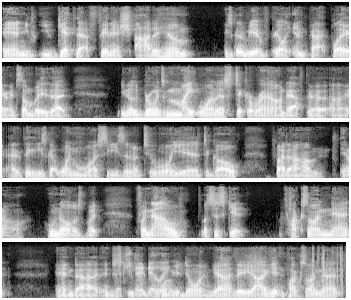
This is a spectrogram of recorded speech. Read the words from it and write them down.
and you you get that finish out of him, he's going to be a really impact player and somebody that you know the Bruins might want to stick around after. Uh, I think he's got one more season or two more years to go, but um, you know who knows. But for now, let's just get pucks on net and uh, and just Which keep doing doing. what you're doing. Yeah, they are getting pucks on net.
